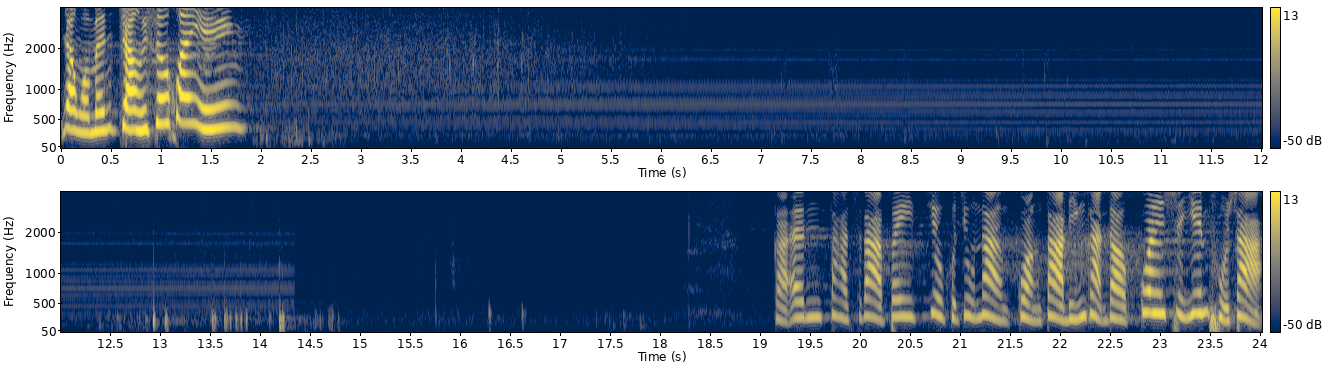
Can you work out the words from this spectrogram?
让我们掌声欢迎。感恩大慈大悲救苦救难广大灵感的观世音菩萨，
